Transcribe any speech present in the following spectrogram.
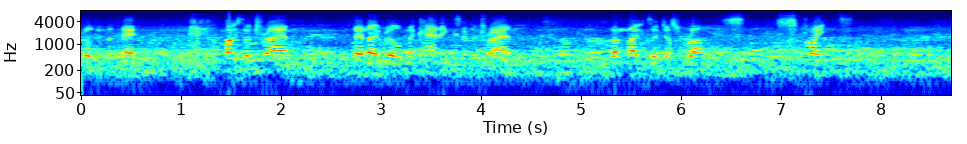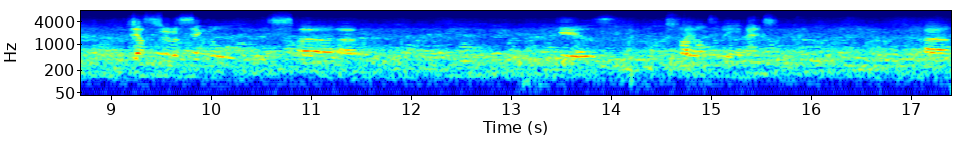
building the deck, most of the tram, there are no real mechanics in the tram. The motor just runs straight, just through a single spur um, gears, straight onto the axle. Um,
